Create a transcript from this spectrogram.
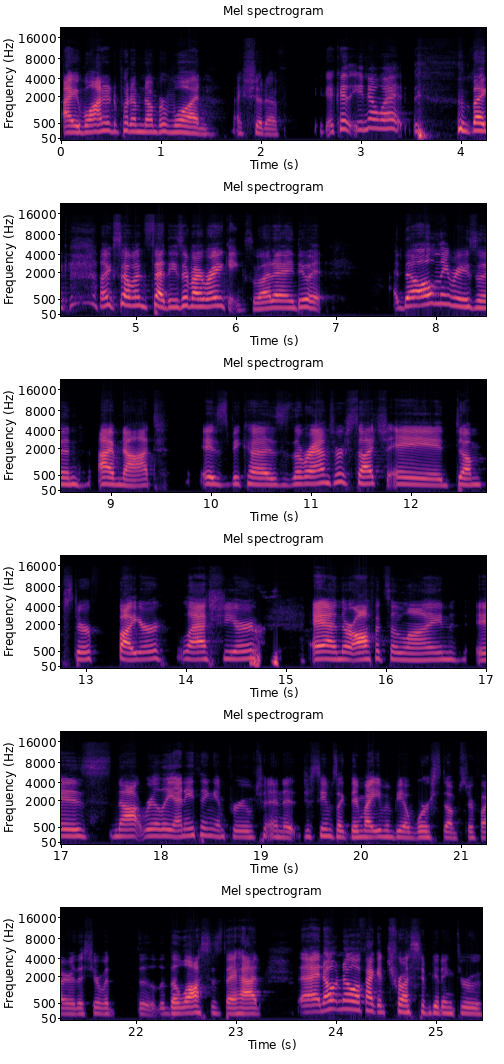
I wanted to put him number one. I should have. Because you know what? like like someone said, these are my rankings. Why did I do it? The only reason I'm not is because the Rams were such a dumpster fire last year and their offensive line is not really anything improved and it just seems like they might even be a worse dumpster fire this year with the, the losses they had i don't know if i could trust him getting through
